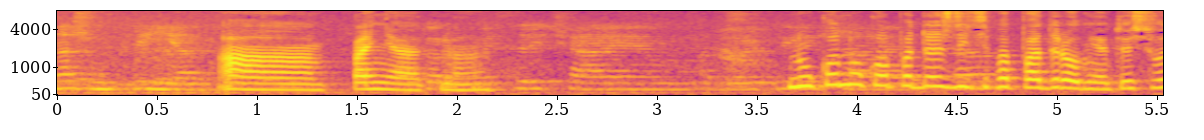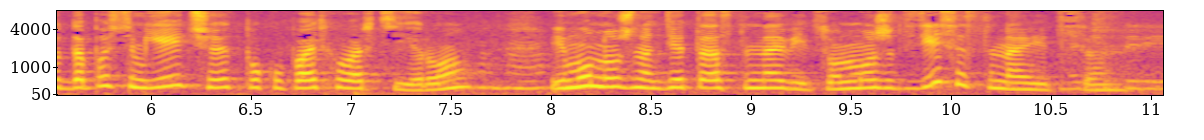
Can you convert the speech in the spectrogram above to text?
нашим клиентам, А, которых понятно. мы встречаем. Ну-ка, ну-ка, подождите поподробнее. То есть вот, допустим, едет человек покупать квартиру, ему нужно где-то остановиться. Он может здесь остановиться? На 4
